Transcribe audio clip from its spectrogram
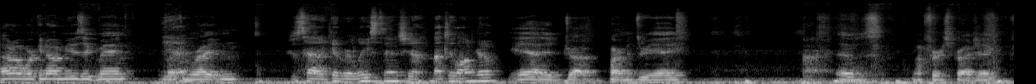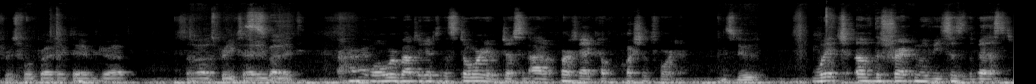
I don't know, working on music, man. Yeah. Fucking writing. Just had a good release, didn't you? Not too long ago. Yeah, I dropped Apartment 3A. Alright. That was my first project, first full project I ever dropped. So I was pretty excited about it. All right. Well, we're about to get to the story of Justin. I but first I got a couple questions for you. Let's do it. Which of the Shrek movies is the best?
